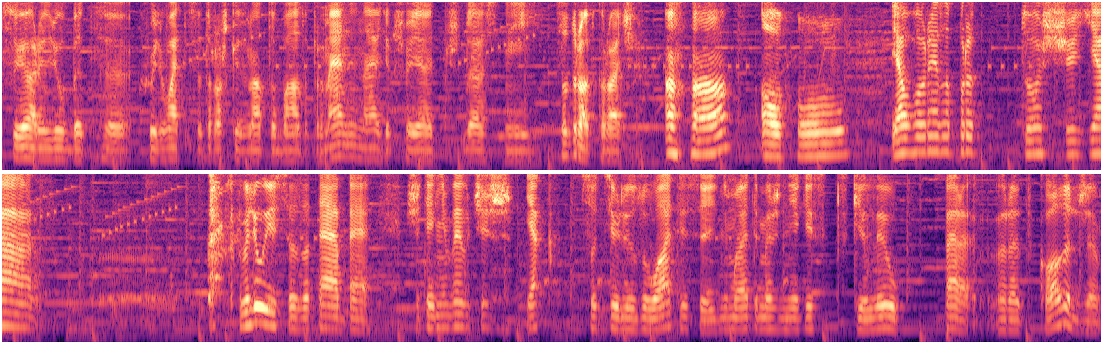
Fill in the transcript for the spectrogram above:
Суйори любить е, хвилюватися трошки занадто багато про мене, навіть якщо я чудесний задрот, коротше. Ага. Ого. Я говорила про те, що я е, хвилююся за тебе, що ти не вивчиш, як соціалізуватися і не матимеш ніяких скілів перед коледжем.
